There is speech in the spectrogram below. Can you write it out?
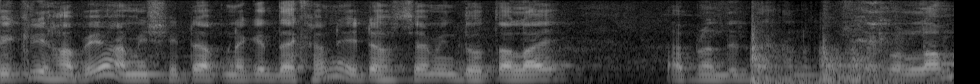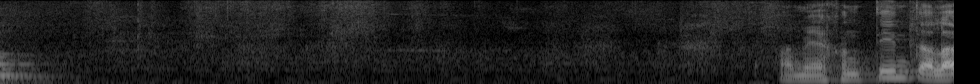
বিক্রি হবে, আমি সেটা আপনাকে দেখানো। এটা হচ্ছে আমি দোতলায় আপনাদের দেখানোর চেষ্টা করলাম। আমি এখন তিনতলা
